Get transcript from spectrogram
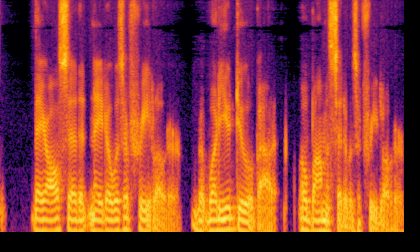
yeah. they all said that NATO was a freeloader. But what do you do about it? Obama said it was a freeloader.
